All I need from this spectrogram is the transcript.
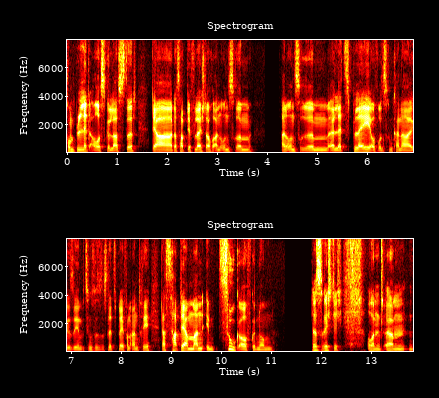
komplett ausgelastet. Der, das habt ihr vielleicht auch an unserem, an unserem äh, Let's Play auf unserem Kanal gesehen, beziehungsweise das Let's Play von André. Das hat der Mann im Zug aufgenommen. Das ist richtig. Und ähm,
